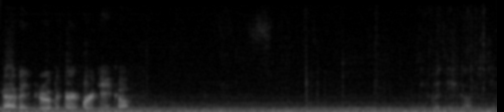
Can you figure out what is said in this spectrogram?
Cabin crew, prepare for takeoff. Good takeoff.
